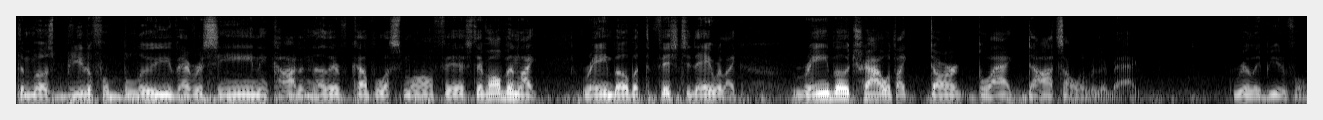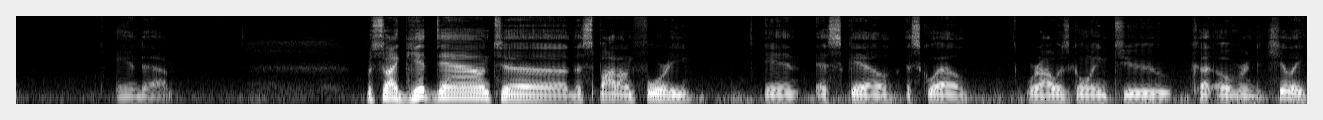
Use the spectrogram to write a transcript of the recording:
the most beautiful blue you've ever seen and caught another couple of small fish. They've all been like rainbow but the fish today were like rainbow trout with like dark black dots all over their back. Really beautiful. And uh, but so i get down to the spot on 40 in Esquel, Esquel, where I was going to cut over into Chile,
